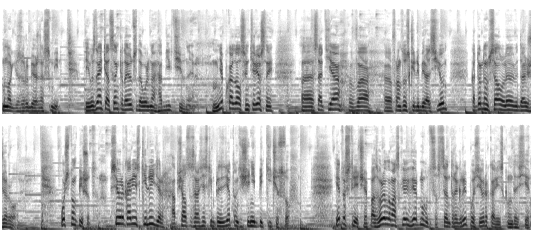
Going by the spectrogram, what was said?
многих зарубежных СМИ. И вы знаете, оценки даются довольно объективные. Мне показалась интересной э, статья в э, французский «Либерасьон», которую написал Лео Видаль Жиро. Вот что он пишет. Северокорейский лидер общался с российским президентом в течение пяти часов. Эта встреча позволила Москве вернуться в центр игры по северокорейскому досье.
